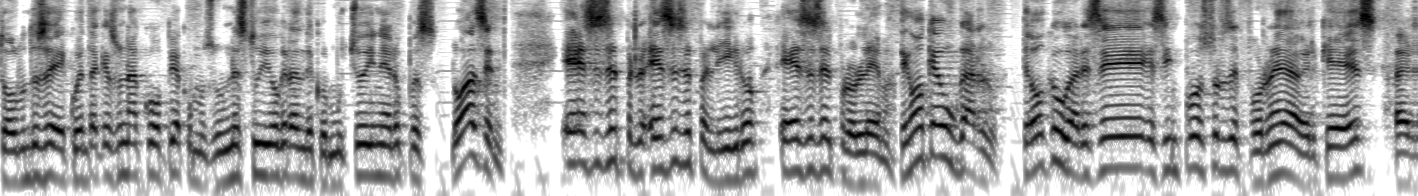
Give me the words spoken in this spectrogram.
todo el mundo se dé cuenta que es una copia, como es un estudio grande con mucho dinero, pues lo hacen. Ese es el, ese es el peligro, ese es el problema. Tengo que jugarlo, tengo que jugar ese, ese Impostors de Fortnite a ver qué es, a ver,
